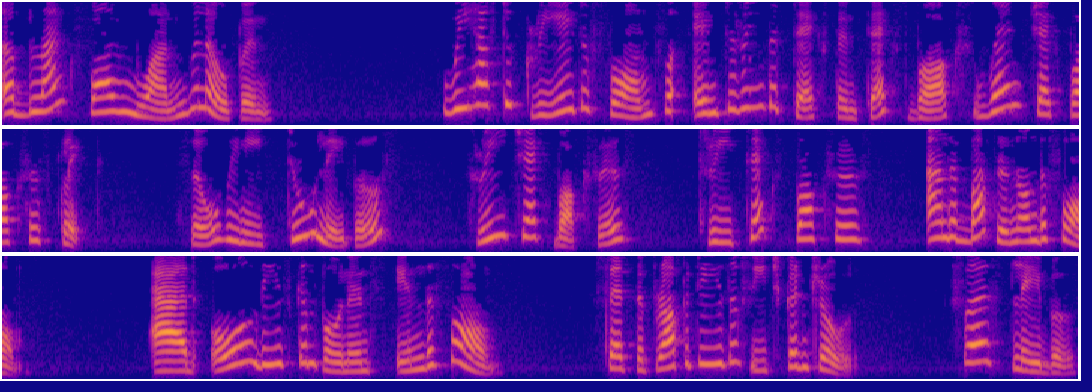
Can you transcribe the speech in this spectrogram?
a blank form 1 will open. We have to create a form for entering the text in text box when checkbox is clicked. So we need two labels, three checkboxes, three text boxes and a button on the form. Add all these components in the form. Set the properties of each control. First label,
